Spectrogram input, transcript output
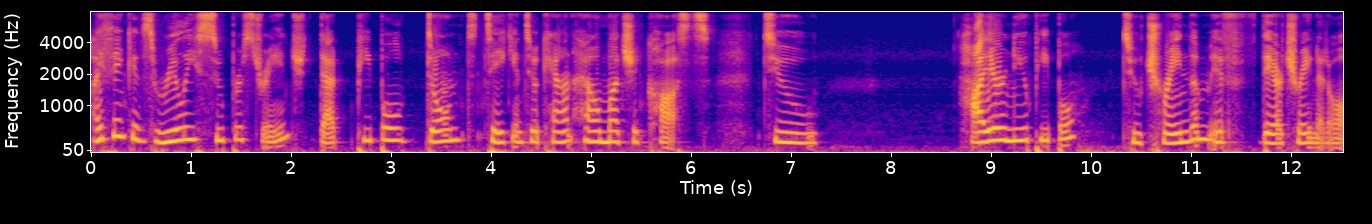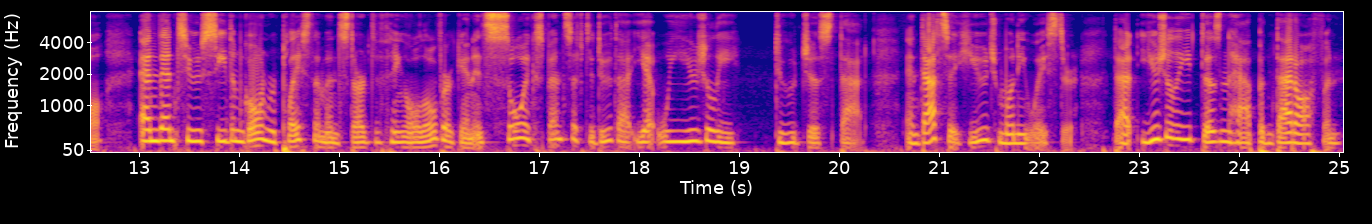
I think it's really super strange that people don't take into account how much it costs to hire new people, to train them if they are trained at all, and then to see them go and replace them and start the thing all over again. It's so expensive to do that, yet we usually do just that. And that's a huge money waster that usually doesn't happen that often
